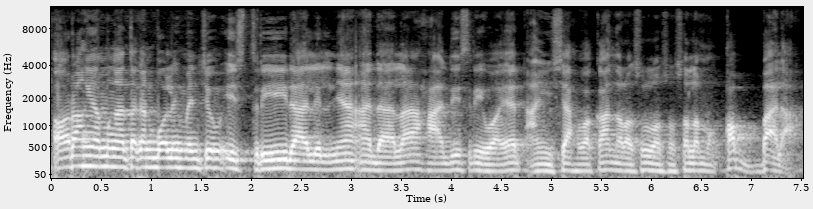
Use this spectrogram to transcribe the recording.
Orang yang mengatakan boleh mencium istri dalilnya adalah hadis riwayat Aisyah wa kana Rasulullah SAW qabbala.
